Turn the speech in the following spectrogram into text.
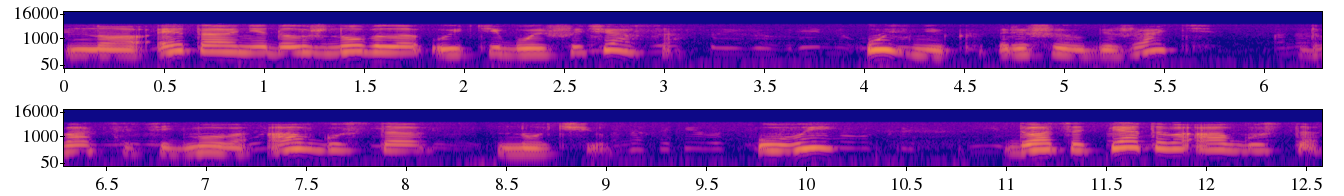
Но это не должно было уйти больше часа. Узник решил бежать 27 августа ночью. Увы, 25 августа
